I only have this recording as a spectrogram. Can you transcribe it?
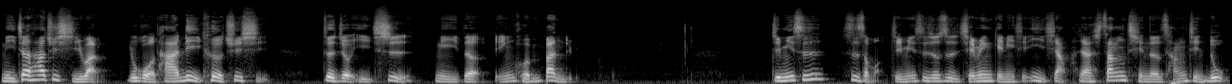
你叫他去洗碗，如果他立刻去洗。这就已是你的灵魂伴侣。解谜诗是什么？解谜诗就是前面给你一些意象，像伤情的长颈鹿，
